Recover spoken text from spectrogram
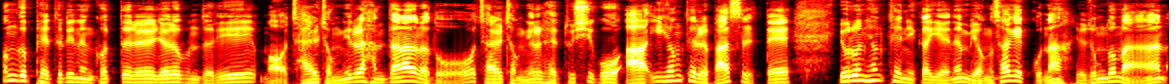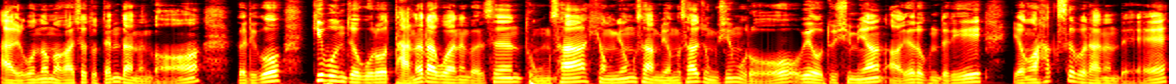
언급해 드리는 것들을 여러분들이 뭐 잘 정리를 한다 하더라도 잘 정리를 해 두시고 아 이 형태를 봤을 때 요런 형태니까 얘는 명사겠구나 요 정도만 알고 넘어가셔도 된다는 거. 그리고 기본적으로 단어라고 하는 것은 동사, 형용사, 명사 중심으로 외워 두시면 어, 여러분들이 영어 학습을 하는데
